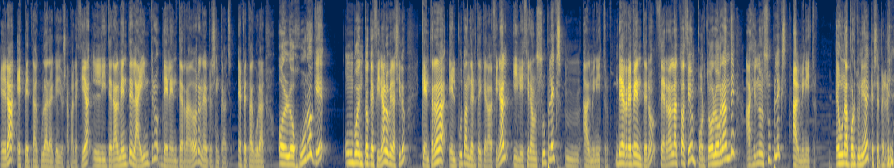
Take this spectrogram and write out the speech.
era espectacular aquello. O sea, parecía literalmente la intro del enterrador en el pressing catch. Espectacular. Os lo juro que un buen toque final hubiera sido que entrara el puto Undertaker al final y le hiciera un suplex mm, al ministro. De repente, ¿no? Cerrar la actuación por todo lo grande haciendo un suplex al ministro. Es una oportunidad que se perdió.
